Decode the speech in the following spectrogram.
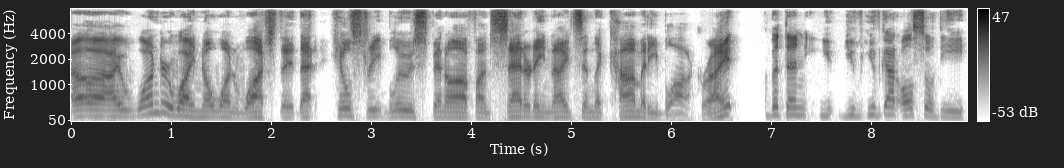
uh, I wonder why no one watched the, that Hill Street Blues spinoff on Saturday nights in the comedy block, right? But then you, you've, you've got also the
